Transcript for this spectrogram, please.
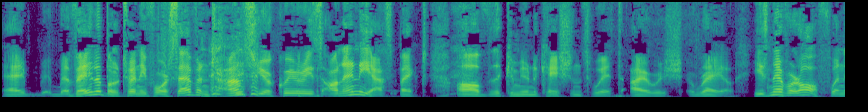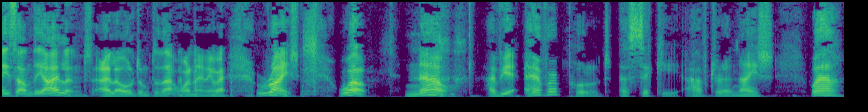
uh, available 24 7 to answer your queries on any aspect of the communications with Irish Rail. He's never off when he's on the island. I'll hold him to that one anyway. right. Well, now, have you ever pulled a sickie after a night? Well,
